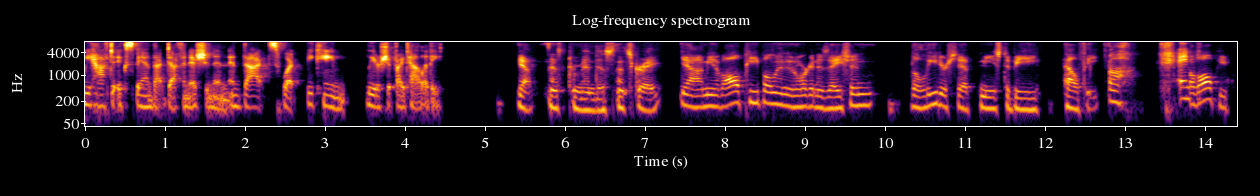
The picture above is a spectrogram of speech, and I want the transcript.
we have to expand that definition and, and that's what became leadership vitality. Yeah that's tremendous. That's great. Yeah i mean of all people in an organization the leadership needs to be healthy. Oh and of all people.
